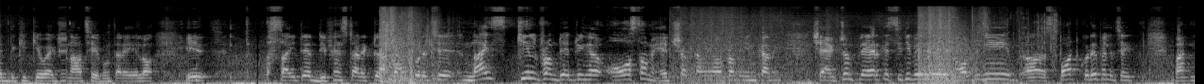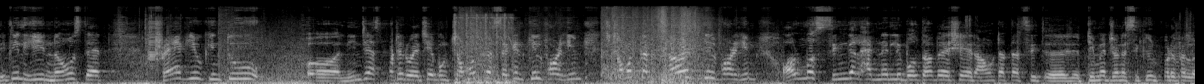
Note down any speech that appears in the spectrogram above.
এর দিকে কেউ একজন আছে, এবং তারা এ লং এ সাইটের ডিফেন্সটা একটু স্ট্রং করেছে। Nice skill from dead ringer awesome headshot coming out from incoming সে একজন প্লেয়ারকে সিটি বেজে অলরেডি স্পট করে ফেলেছে। But little he knows that frag you কিন্তু নিনজা স্পটে রয়েছে এবং চমৎকার সেকেন্ড কিল ফর হিম চমৎকার third kill for him almost single handedly বলতে হবে সে রাউন্ডটা তার টিমের জন্য সিকিউর করে ফেলল।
